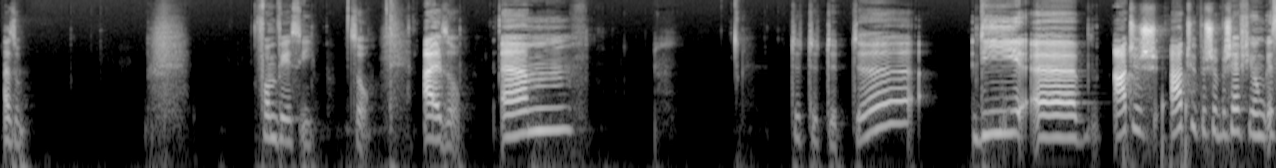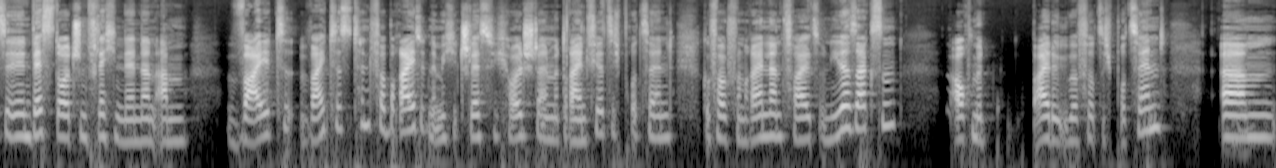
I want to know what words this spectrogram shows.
also vom WSI. So, also, ähm. Die äh, atypisch, atypische Beschäftigung ist in den westdeutschen Flächenländern am weit, weitesten verbreitet, nämlich in Schleswig-Holstein mit 43 Prozent, gefolgt von Rheinland-Pfalz und Niedersachsen, auch mit beide über 40 Prozent. Ähm,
